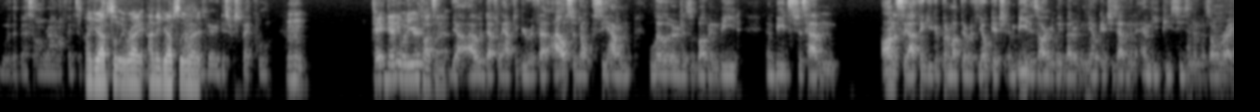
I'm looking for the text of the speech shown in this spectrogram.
one of the best all around offensive. I think you're absolutely right. I think you're absolutely right. is very disrespectful. Mm-hmm. Hey, Danny, what are your thoughts on it? Yeah, I would definitely have to agree with that. I also don't see how Lillard is above Embiid. Embiid's just having. Honestly, I think you could put him up there with Jokic. Embiid is arguably better than Jokic. He's having an MVP season in his own right.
